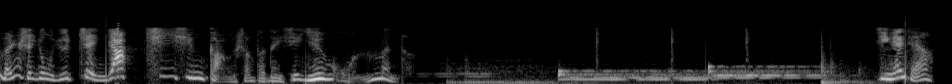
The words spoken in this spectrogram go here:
门是用于镇压七星岗上的那些阴魂们的。几年前啊。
